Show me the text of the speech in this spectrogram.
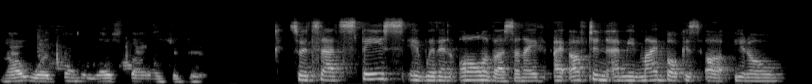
not what somebody else thought I should do. So it's that space within all of us, and I, I often, I mean, my book is, uh, you know,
